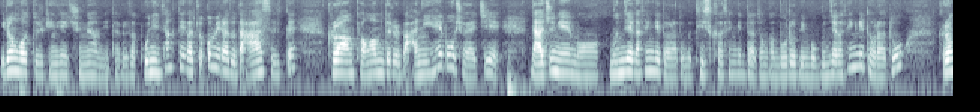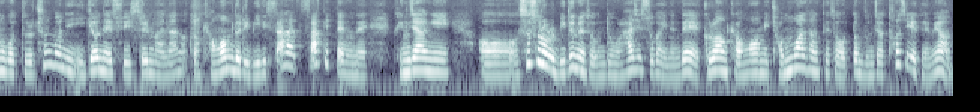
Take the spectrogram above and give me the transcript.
이런 것들이 굉장히 중요합니다. 그래서 본인 상태가 조금이라도 나았을 때 그러한 경험들을 많이 해보셔야지 나중에 뭐 문제가 생기더라도 뭐 디스크가 생긴다던가 무릎이 뭐 문제가 생기더라도 그런 것들을 충분히 이겨낼 수 있을 만한 어떤 경험들이 미리 쌓, 쌓기 때문에 굉장히 어, 스스로를 믿으면서 운동을 하실 수가 있는데 그러한 경험이 전무한 상태에서 어떤 문제가 터지게 되면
